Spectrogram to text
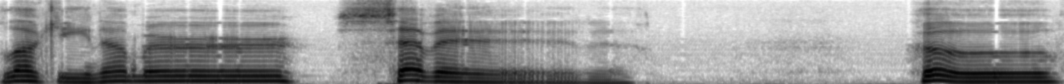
Lucky number seven. Ho.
